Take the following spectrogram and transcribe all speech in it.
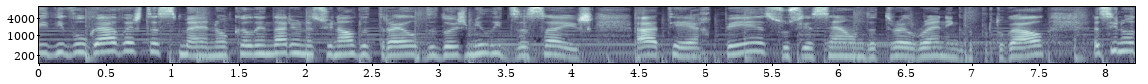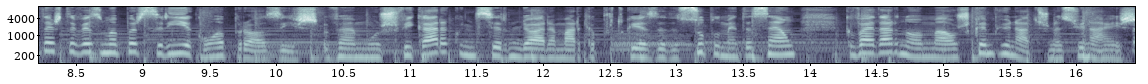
foi divulgado esta semana o Calendário Nacional de Trail de 2016. A ATRP, Associação de Trail Running de Portugal, assinou desta vez uma parceria com a Prozis. Vamos ficar a conhecer melhor a marca portuguesa de suplementação que vai dar nome aos campeonatos nacionais.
